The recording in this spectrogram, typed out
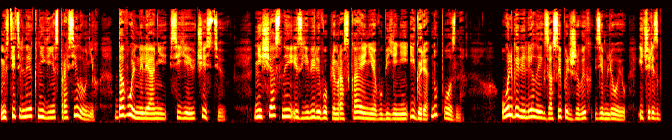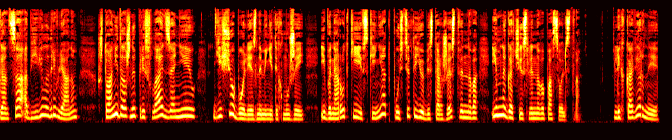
Мстительная княгиня спросила у них, довольны ли они сиею честью. Несчастные изъявили воплем раскаяния в убиении Игоря, но поздно. Ольга велела их засыпать живых землею и через гонца объявила древлянам, что они должны прислать за нею еще более знаменитых мужей, ибо народ киевский не отпустит ее без торжественного и многочисленного посольства. Легковерные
